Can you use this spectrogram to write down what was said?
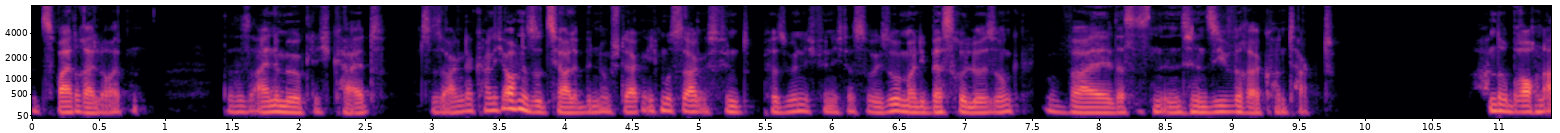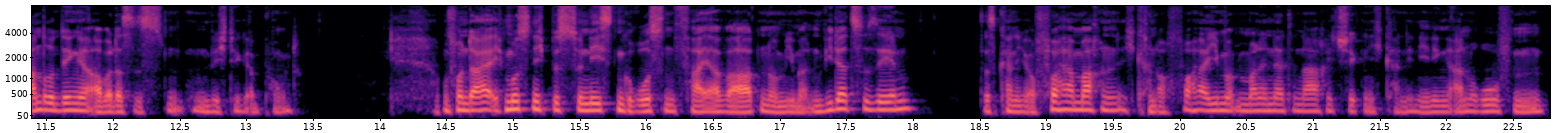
mit zwei, drei Leuten. Das ist eine Möglichkeit, zu sagen, da kann ich auch eine soziale Bindung stärken. Ich muss sagen, ich finde persönlich finde ich das sowieso immer die bessere Lösung, weil das ist ein intensiverer Kontakt. Andere brauchen andere Dinge, aber das ist ein wichtiger Punkt. Und von daher, ich muss nicht bis zur nächsten großen Feier warten, um jemanden wiederzusehen. Das kann ich auch vorher machen. Ich kann auch vorher jemandem mal eine nette Nachricht schicken. Ich kann denjenigen anrufen.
